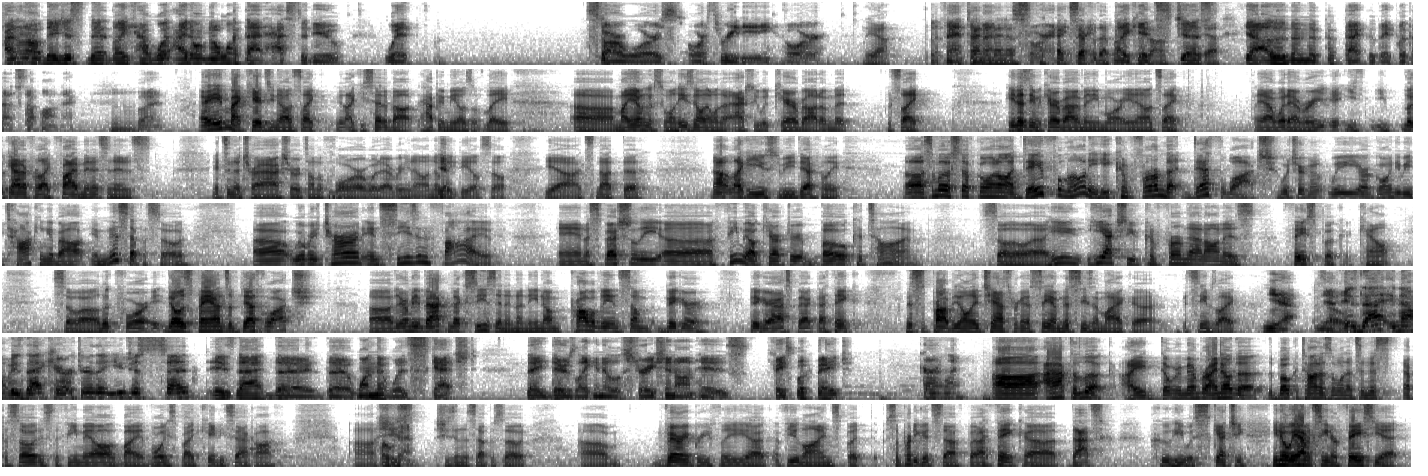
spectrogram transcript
I don't know, they just they, like what I don't know what that has to do with Star Wars or 3D or Yeah. the Phantom, Phantom Menace, Menace. or anything. Except for that like it's on- just yeah. yeah. Other than the p- fact that they put that stuff on there, Mm-hmm. but Hey, even my kids, you know, it's like like you said about Happy Meals of late. Uh, my youngest one, he's the only one that actually would care about them, but it's like he doesn't even care about them anymore. You know, it's like yeah, whatever. You, you, you look at it for like five minutes and then it's it's in the trash or it's on the floor or whatever. You know, no Yeah. big deal. So yeah, it's not the not like it used to be. Definitely. Uh, some other stuff going on. Dave Filoni, he confirmed that Death Watch, which are, we are going to be talking about in this episode, uh, will return in season five, and especially uh, a female character, Bo Katan. So uh, he he actually confirmed that on his Facebook account. So uh, look for those fans of Death Watch. Uh, they're gonna be back next season, and you know probably in some bigger bigger aspect. I think this is probably the only chance we're gonna see him this season, Mike. Uh, it seems like. Yeah, yeah. So- Is that now? Is that character that you just said? Is that the the one that was sketched? That there's like an illustration on his Facebook page currently. Uh, I have to look. I don't remember. I know the the Bo-Katan is the one that's in this episode. It's the female by voiced by Katee Sackhoff. Uh, she's Okay. she's in this episode. Um, very briefly, uh, a few lines, but some pretty good stuff. But I think uh, that's who he was sketching. You know, we haven't seen her face yet.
